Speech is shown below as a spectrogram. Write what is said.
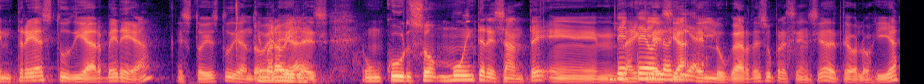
entré a estudiar Berea. Estoy estudiando Qué Berea. maravilla. Es un curso muy interesante en De la iglesia, el lugar de su presencia de teología.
